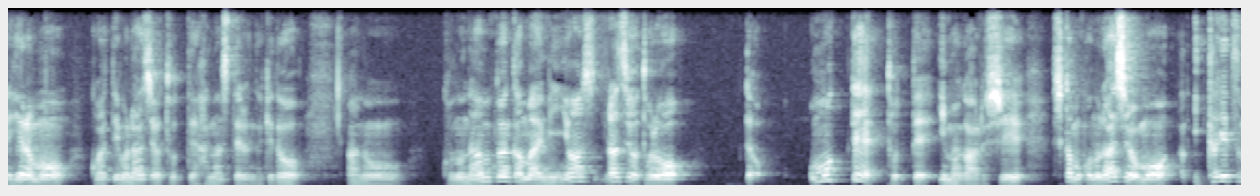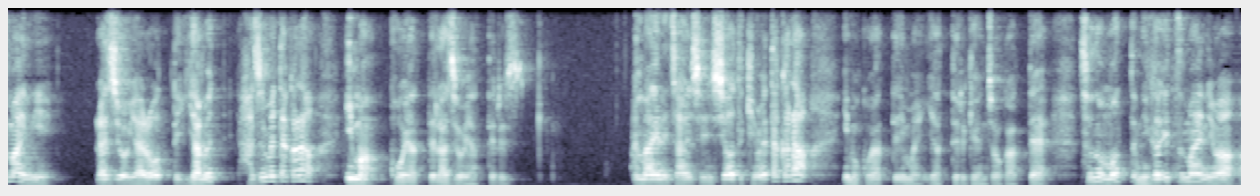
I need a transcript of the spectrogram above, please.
でヒロもこうやって今ラジオ撮って話してるんだけどあのこの何分か前によしラジオ撮ろうって思って撮って今があるししかもこのラジオも1ヶ月前にラジオやろうってやめ始めたから今こうやってラジオやってる毎日配信しようって決めたから今こうやって今やってる現状があってそのもっと2ヶ月前には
